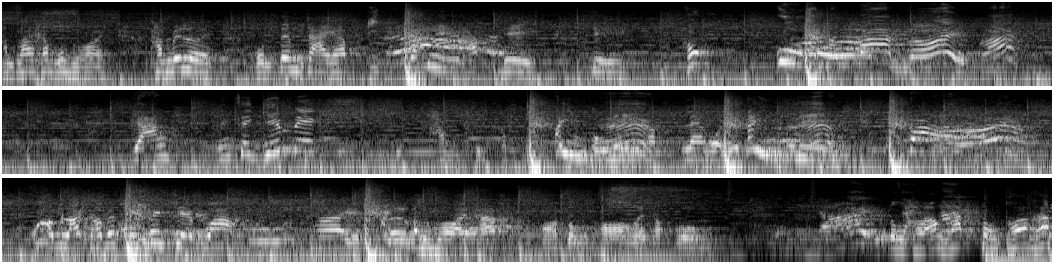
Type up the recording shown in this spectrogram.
ทำได้ครับคุณพลอยทำได้เลย ผมเต็มใจครับ ดีครับ ดี ดีเขากลัวกันทั้งบ้านเลยฮะยังยังจะยิ้มอีกทำสิครับปิ้งตรงนี้ครับแรงกว่านี้ปิ้งดีบ้าเลยความรักทำให้คุณไม่เจ็บว่ะใช่เออคุณพลอยครับ ขอตรงท้องเลยครับผมตรงท้องครับ ตรงท้องครับ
